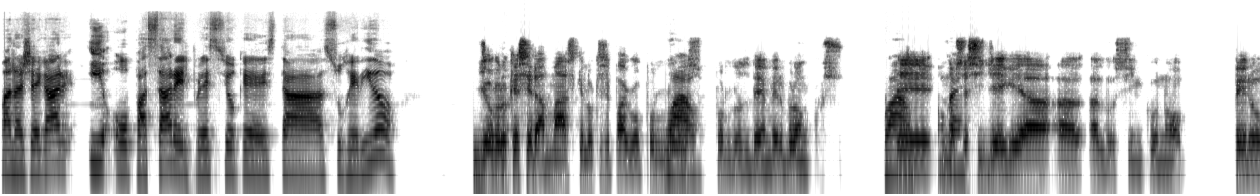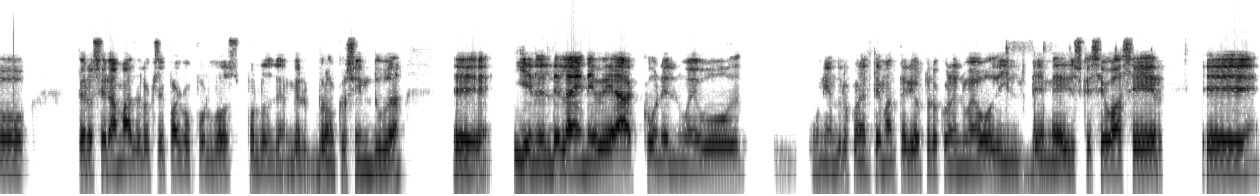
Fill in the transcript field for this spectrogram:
¿Van a llegar y o pasar el precio que está sugerido? Yo creo que será más que lo que se pagó por, los, por los Denver Broncos. Eh, no sé si llegue a, a, los 5 o no, pero, pero será más de lo que se pagó por los, por los Denver Broncos sin duda. Eh, y en el de la NBA con el nuevo, uniéndolo con el tema anterior, pero con el nuevo deal de medios que se va a hacer, eh,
